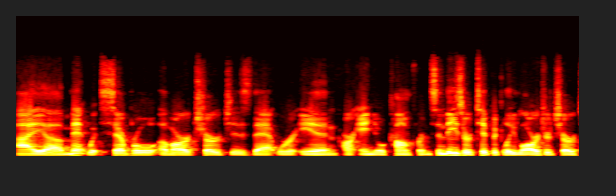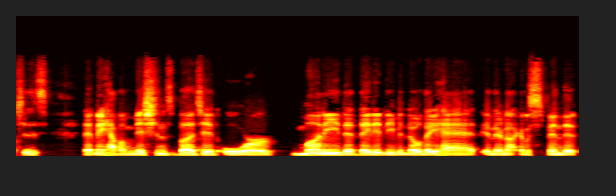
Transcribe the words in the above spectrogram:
I uh, met with several of our churches that were in our annual conference, and these are typically larger churches that may have a missions budget or money that they didn't even know they had, and they're not going to spend it.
